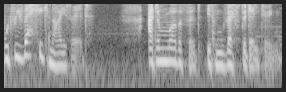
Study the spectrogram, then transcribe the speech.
would we recognize it? Adam Rutherford is investigating.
